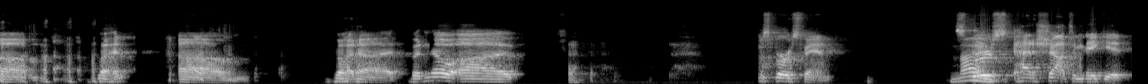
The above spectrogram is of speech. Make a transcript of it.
um, but, um, but, uh, but no, uh, I'm a Spurs fan. nice, Spurs had a shot to make it,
